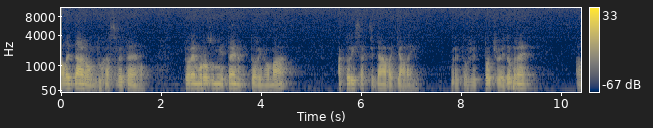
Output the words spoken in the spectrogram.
ale darom Ducha Svetého, ktorému rozumie ten, ktorý ho má a ktorý sa chce dávať ďalej. Pretože to, čo je dobré a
